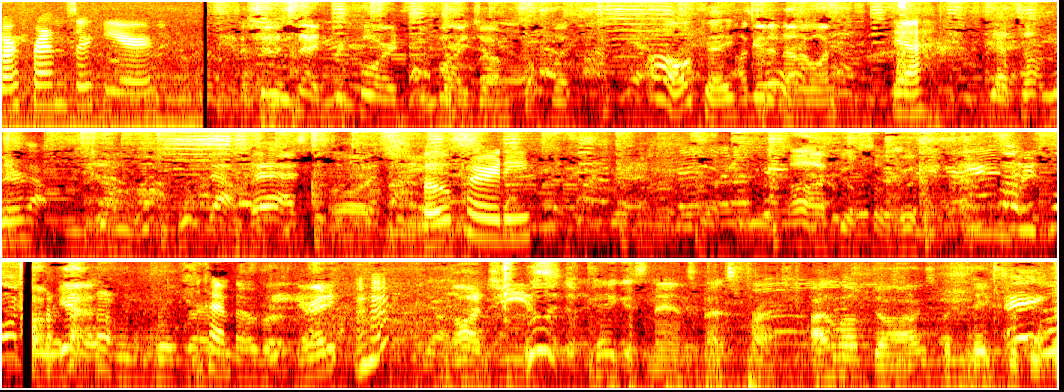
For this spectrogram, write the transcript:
of our friends are here. I should have said record before I jumped, but oh, okay. I'll get another one. Yeah. You got something there? Oh, Boat party. Oh, I feel so good. Oh, yeah. Okay. You ready? Mm-hmm. Oh, jeez. Really, the pig is man's best friend. I love dogs, but pigs are the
